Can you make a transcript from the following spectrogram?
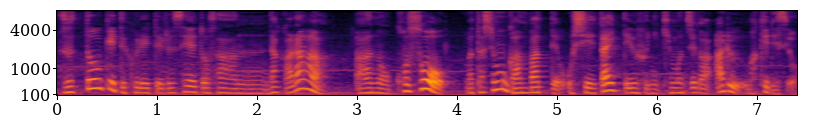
ずっと受けてくれてる生徒さんだからあのこそ私も頑張って教えたいっていうふうに気持ちがあるわけですよ。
